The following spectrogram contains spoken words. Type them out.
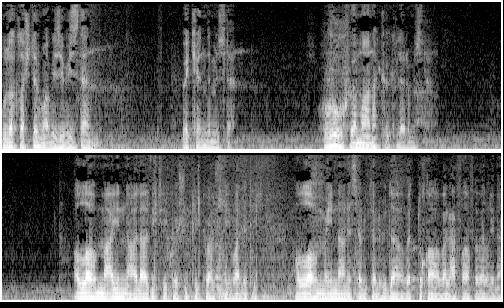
Uzaklaştırma bizi bizden ve kendimizden. Ruh ve mana köklerimizden. Allahümme ayinna ala zikrik ve şükrik ve husne ibadetik. Allahümme inna neselükel huda ve tuqa vel afafe vel gina.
